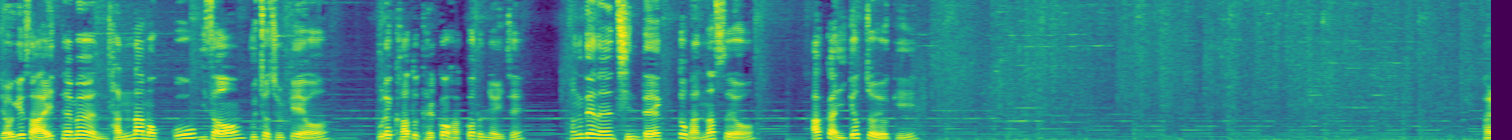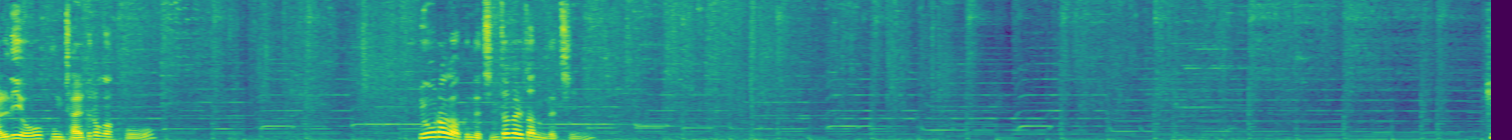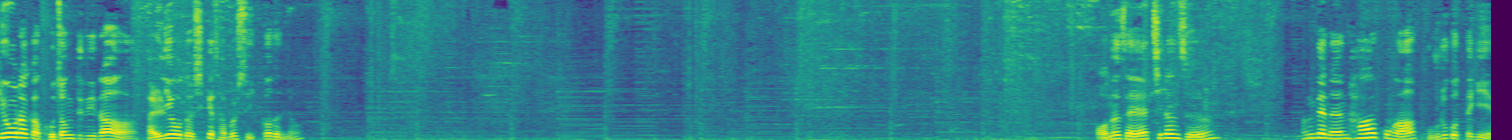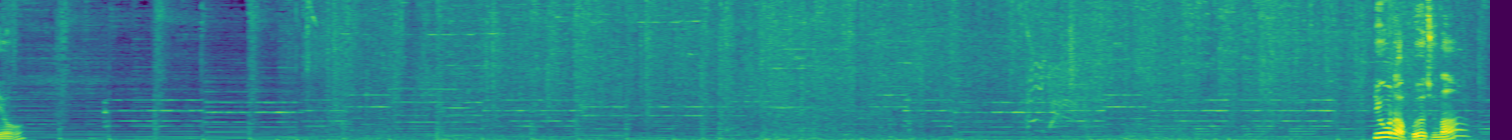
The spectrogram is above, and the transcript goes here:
여기서 아이템은 잔나 먹고 이성 붙여줄게요. 불에 가도 될 것 같거든요, 이제. 상대는 진덱 또 만났어요. 아까 이겼죠, 여기. 발리오 궁 잘 들어갔고. 피오라가 근데 진짜 잘 잡는데, 진. 피오라가 고정들이라 발리오도 쉽게 잡을 수 있거든요. 어느새 7연승 상대는 하하공학 우르고떼기예요 피오라 보여주나?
